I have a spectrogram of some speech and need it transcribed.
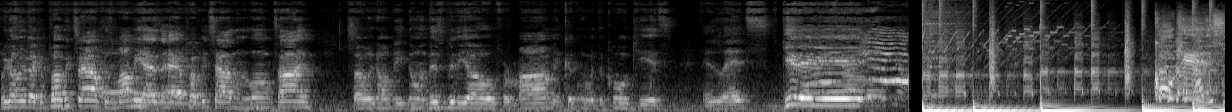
We're gonna be making puppy chow because mommy hasn't had puppy chow in a long time. So we're gonna be doing this video for mom and cooking with the cool kids. And let's get it! Cool kids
